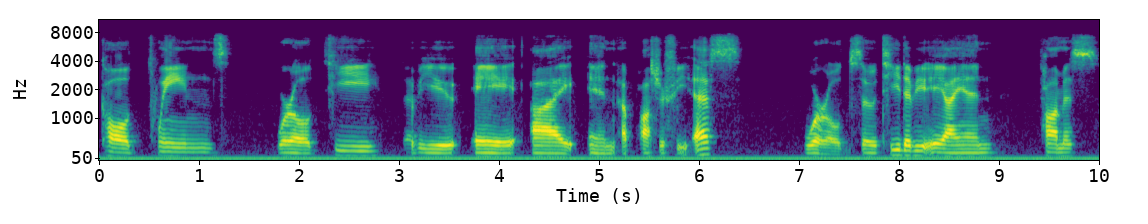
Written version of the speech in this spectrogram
called Twain's World. T W A I N apostrophe S World. So T W A I N Thomas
